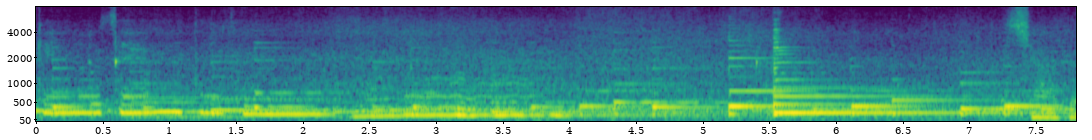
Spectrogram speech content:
けの洗濯物シャボ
